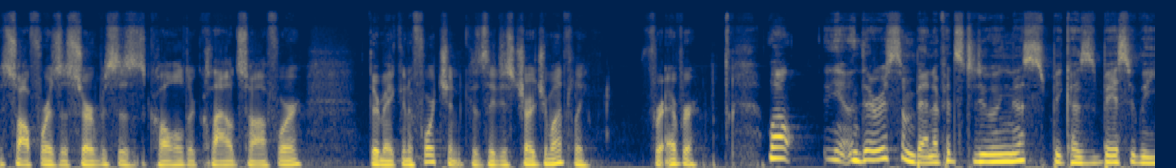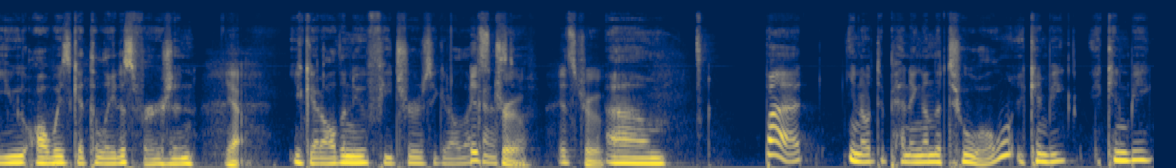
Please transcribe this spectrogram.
software as a service as it's called, or cloud software, they're making a fortune because they just charge you monthly forever. Well, you know, there is some benefits to doing this because basically you always get the latest version. Yeah you get all the new features, you get all that it's kind true. of stuff. It's true. Um, but you know, depending on the tool, it can be it can be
